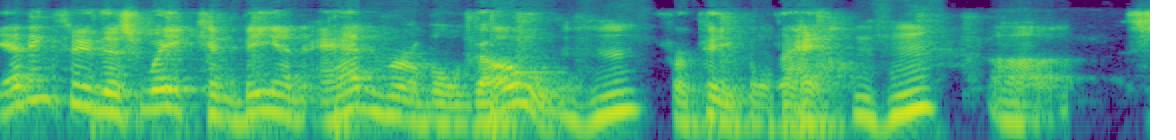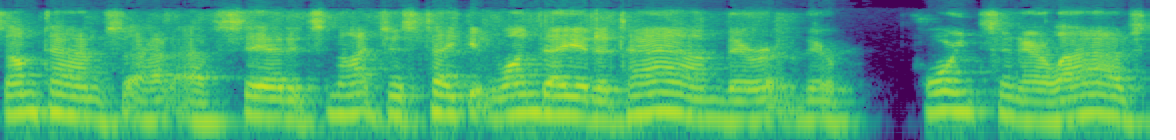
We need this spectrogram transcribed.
Getting through this week can be an admirable goal hmm for people now. hmm Uh, sometimes I've said it's not just take it one day at a time. There, there are points in our lives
